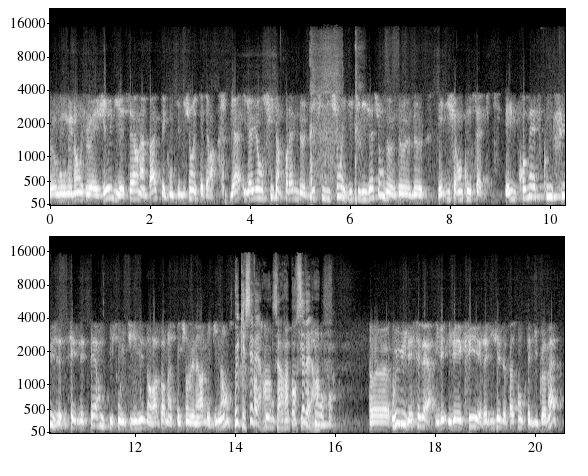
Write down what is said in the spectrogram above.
où on mélange le SG, l'ISR, l'impact, les contributions, etc. Il y, a, il y a eu ensuite un problème de définition et d'utilisation de, de, de, de, différents concepts. Et une promesse confuse, c'est les termes qui sont utilisés dans le rapport de l'inspection générale des finances. Oui, qui est sévère, hein, c'est un rapport sévère. Hein. Euh, oui, oui, il est sévère. Il est, il est écrit et rédigé de façon très diplomate.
